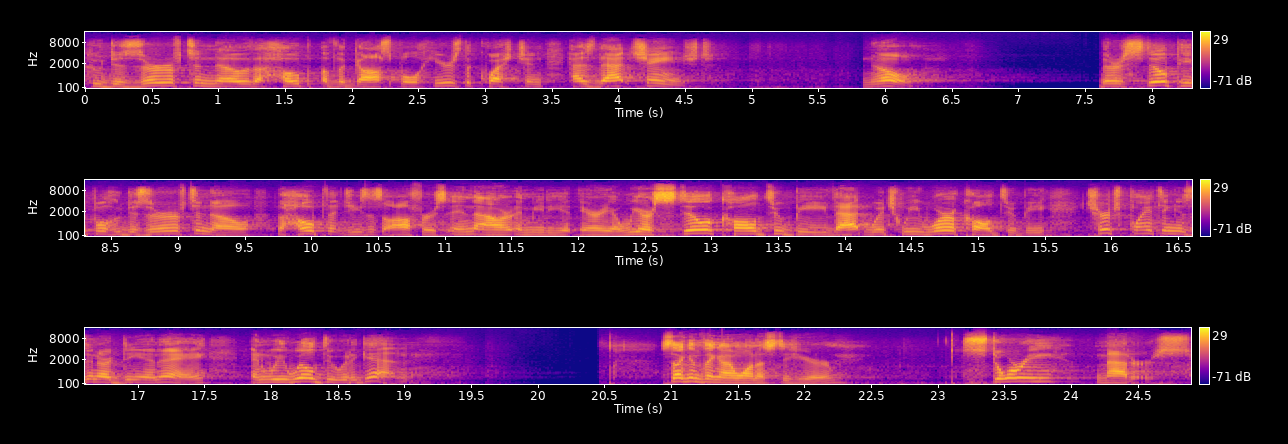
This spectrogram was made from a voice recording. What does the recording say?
who deserve to know the hope of the gospel. Here's the question Has that changed? No. There are still people who deserve to know the hope that Jesus offers in our immediate area. We are still called to be that which we were called to be. Church planting is in our DNA, and we will do it again. Second thing I want us to hear story matters.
